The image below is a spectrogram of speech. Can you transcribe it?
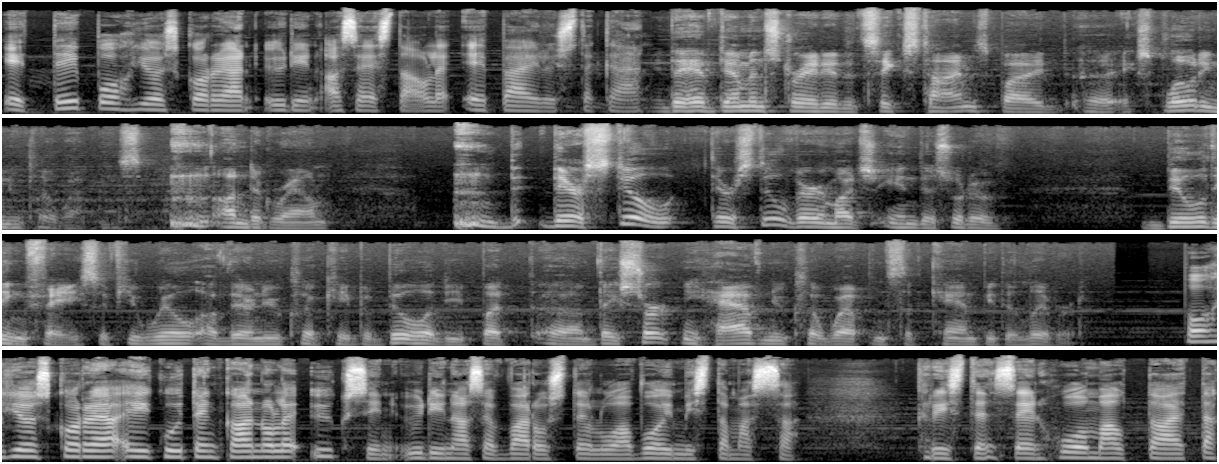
ettei Pohjois-Korean ydinaseesta ole epäilystäkään. They have demonstrated it six times by uh, exploding nuclear weapons underground – they're still they're still very much in the sort of building phase, if you will, of their nuclear capability, but uh, they certainly have nuclear weapons that can be delivered. Pohjois-Korea ei kuitenkaan ole yksin ydinasevarustelua voimistamassa. Kristensen huomauttaa, että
